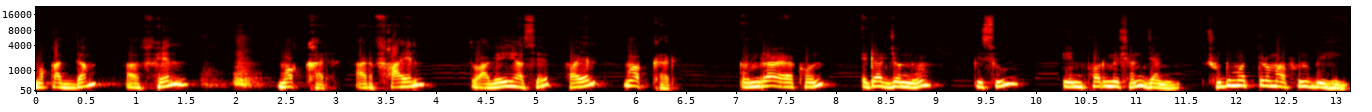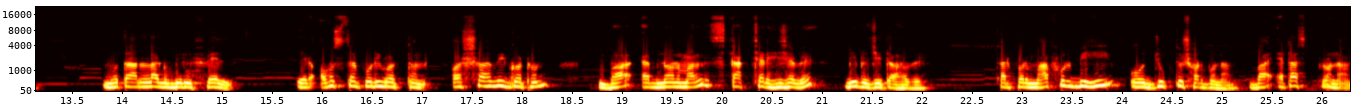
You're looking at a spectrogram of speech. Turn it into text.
মোকাদ্দাম আর ফেল মক্ষার আর ফাইল তো আগেই আছে, ফাইল মক্ষার আমরা এখন এটার জন্য কিছু ইনফরমেশন জানি। শুধুমাত্র মাফুল বিহি, মোতাল্লাক বিল ফেল, এর অবস্থার পরিবর্তন অস্বাভাবিক গঠন বা অ্যাবনর্মাল স্ট্রাকচার হিসেবে বিবেচিত হবে। তারপর মাফুল বিহি ও যুক্ত সর্বনাম বা অ্যাটাচড প্রনাম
